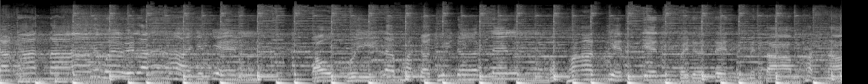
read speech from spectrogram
จากงานนานเมื่อเวลาเย็นเย็นๆเป่าคุยแล้วพัดกระทุยเดินเล่นลมพัดเย็นเย็นไปเดินเล่นเป็นตามพันนา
